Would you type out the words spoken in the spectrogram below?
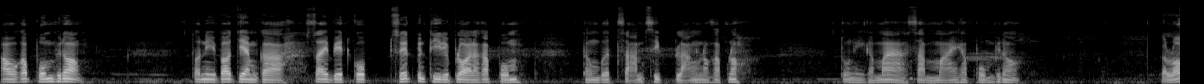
เอาครับผมพี่น้อง ตอนนี้เป้าเจมก็ใส่เบ็ดกบเซตเป็นทีเรียบร้อยแล้วครับผมตั้งเบิด30หลังนะครับเนาะตรงนี้ก็มาสัมไม้ครับผมพี่น้องก็ล้อ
